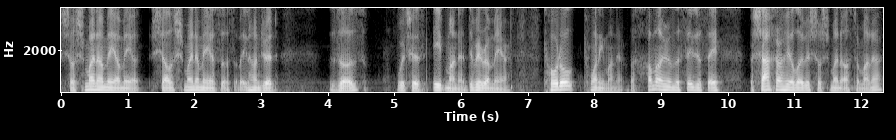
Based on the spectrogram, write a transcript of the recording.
Shalshmaina Mea Zuz, of 800 Zuz, which is 8 mana, Divi Rameir. Total 20 mana. The sages say, B'shachar hayalev Shalshmaina Asar mana.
